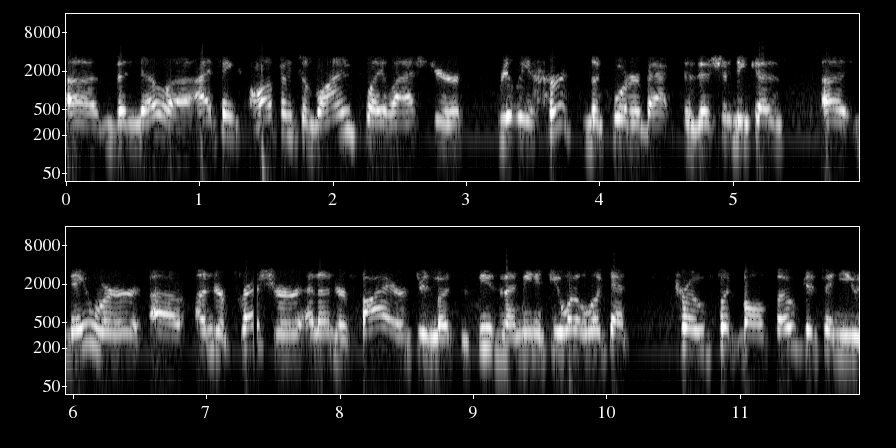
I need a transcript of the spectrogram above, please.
uh, vanilla. I think offensive line play last year really hurt the quarterback position because uh, they were uh, under pressure and under fire through most of the season. I mean, if you want to look at pro football focus and you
